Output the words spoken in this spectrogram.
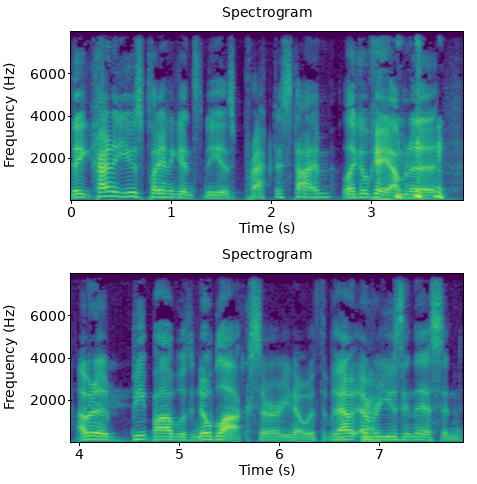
they kind of use playing against me as practice time. Like, okay, I'm gonna I'm gonna beat Bob with no blocks, or you know, with without ever Right. using this, and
